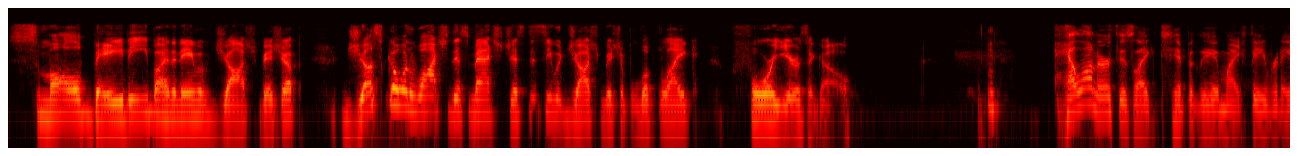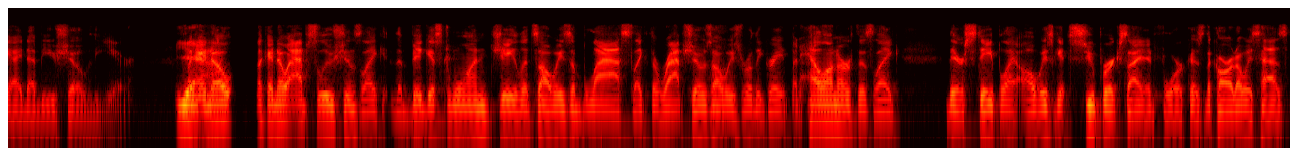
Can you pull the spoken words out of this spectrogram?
small baby by the name of Josh Bishop just go and watch this match just to see what Josh Bishop looked like four years ago. Hell on Earth is like typically my favorite AIW show of the year. Yeah, Like I know like I know Absolution's like the biggest one. JLIT's always a blast. Like the rap show's always really great. But Hell on Earth is like their staple. I always get super excited for because the card always has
